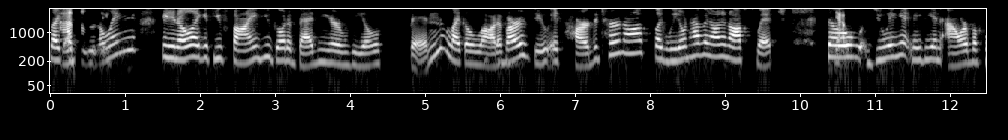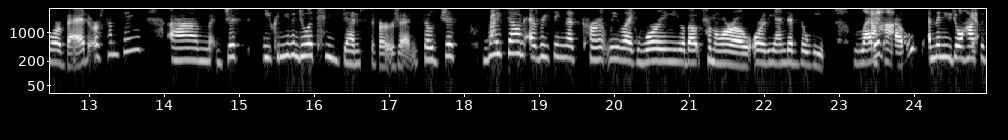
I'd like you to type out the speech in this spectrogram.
like journaling. You know, like if you find you go to bed and your wheels spin, like a lot of Mhm. ours do, it's hard to turn off. Like we don't have an on and off switch, so doing it maybe an hour before bed or something. Um, just you can even do a condensed version. So just write down everything that's currently like worrying you about tomorrow or the end of the week. Let Uh-huh. it out, and then you don't have to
